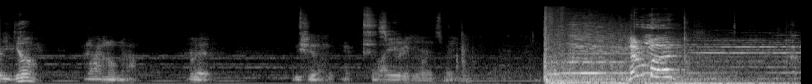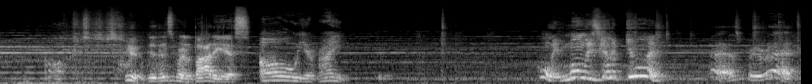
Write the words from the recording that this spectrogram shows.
Where'd he go? I don't know. But we should. It's Oh, yeah, pretty- yeah, it's. Never mind. Oh shoot, dude, this is where the body is. Oh, you're right. Holy moly, he's got a gun! Yeah, that's pretty rad.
